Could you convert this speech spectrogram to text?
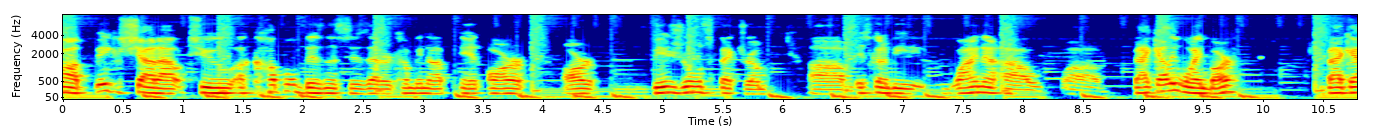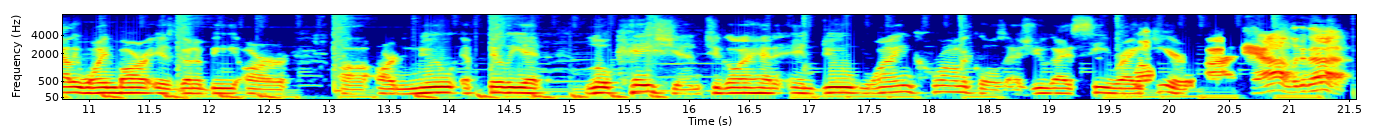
uh, big shout out to a couple businesses that are coming up in our our visual spectrum. Um, it's going to be wine uh, uh, back alley wine bar. Back alley wine bar is going to be our uh, our new affiliate location to go ahead and do wine chronicles, as you guys see right well, here. Uh, yeah, look at that.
